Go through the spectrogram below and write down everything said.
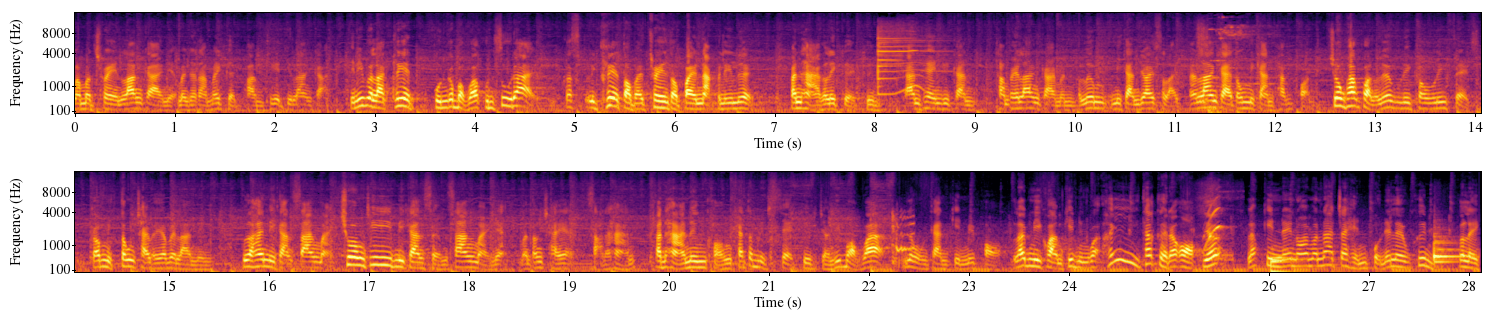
เรามาเทรนร่างกายเนี่ยมันจะทำให้เกิดความเครียดที่ร่างกายทีนี้เวลาเครียดคุณก็บอกว่าคุณสู้ได้ก็เครียดต่อไปเทรนต่อไปหนักไปเรื่อยๆ ปัญหาก็เลยเกิดขึ้น การเทรนคือการทำให้ร่างกายมันเริ่มมีการย่อยสลายนั้นร่างกายต้องมีการพักผ่อน ช่วงพักผ่อนเราเรียก recovery phase ก็มีต้องใช้ระยะเวลาหนึ่งเพื่อให้มีการสร้างใหม่ ช่วงที่มีการเสริมสร้างใหม่เนี่ยมันต้องใช้สารอาหาร ปัญหาหนึ่งของ catabolic state คืออย่างที่บอกว่าเรื่องของการกินไม่พอ แล้วมีความคิดหนึ่งว่าเฮ้ยถ้าเกิดเราออกเยอะ แล้วกินน้อยๆมันน่าจะเห็นผลได้เร็วขึ้น ก็เลย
